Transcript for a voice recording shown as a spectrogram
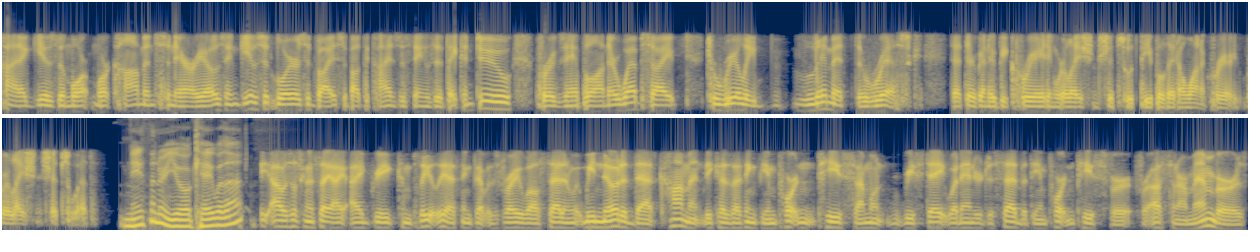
kind of gives the more, more common scenarios and gives it lawyers advice about the kinds of things that they can do, for example, on their website to really limit the risk that they're going to be creating relationships with people they don't want to create relationships with. Nathan, are you okay with that? I was just going to say I, I agree completely. I think that was very well said, and we noted that comment because I think the important piece. I won't restate what Andrew just said, but the important piece for for us and our members,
